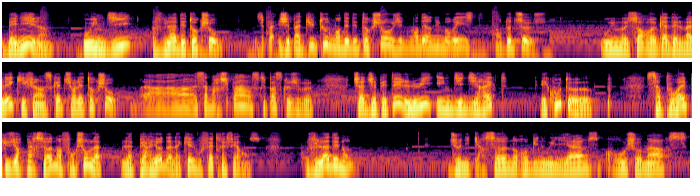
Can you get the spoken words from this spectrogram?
Bénil, hein, ou il me dit, v'là des talk shows. J'ai pas, du tout demandé des talk shows, j'ai demandé un humoriste, en de Où il me sort Gad Elmaleh qui fait un sketch sur les talk shows. Ah, ça marche pas, c'est pas ce que je veux. Chat GPT, lui, il me dit direct, écoute, euh, ça pourrait être plusieurs personnes en fonction de la, période à laquelle vous faites référence. V'là des noms. Johnny Carson, Robin Williams, Groucho Marx,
